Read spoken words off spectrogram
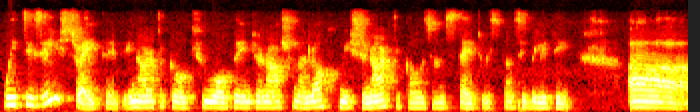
which is illustrated in Article 2 of the International Law Commission articles on state responsibility. Uh,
